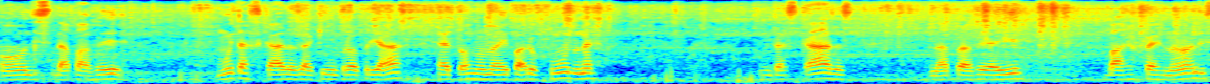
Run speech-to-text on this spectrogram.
onde se dá para ver muitas casas aqui em Propriar, retornando aí para o fundo, né? Muitas casas. Dá pra ver aí, bairro Fernandes,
